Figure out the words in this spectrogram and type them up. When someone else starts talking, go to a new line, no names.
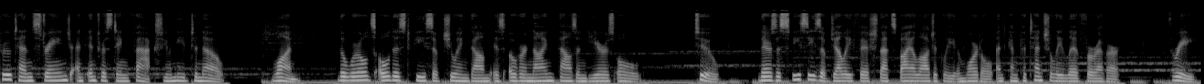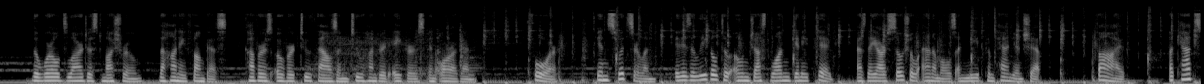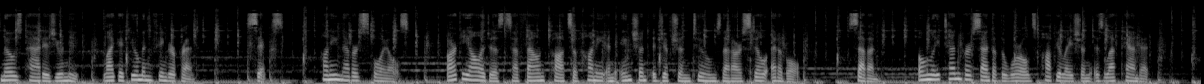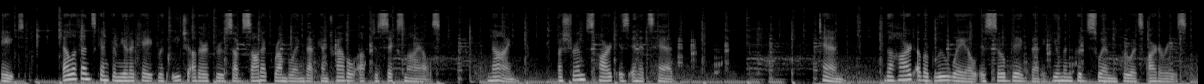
Through 10 strange and interesting facts you need to know. 1. The world's oldest piece of chewing gum is over 9,000 years old. 2. There's a species of jellyfish that's biologically immortal and can potentially live forever. 3. The world's largest mushroom, the honey fungus, covers over 2,200 acres in Oregon. 4. In Switzerland, it is illegal to own just one guinea pig, as they are social animals and need companionship. 5. A cat's nose pad is unique, like a human fingerprint. 6. Honey never spoils. Archaeologists have found pots of honey in ancient Egyptian tombs that are still edible. 7. Only 10% of the world's population is left-handed. 8. Elephants can communicate with each other through subsonic rumbling that can travel up to 6 miles. 9. A shrimp's heart is in its head. 10. The heart of a blue whale is so big that a human could swim through its arteries.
